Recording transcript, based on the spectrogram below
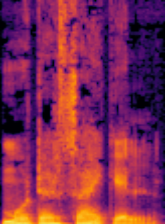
motorcycle.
